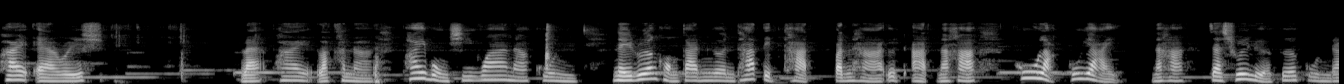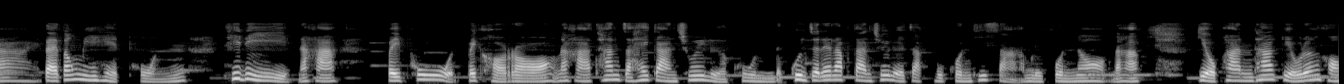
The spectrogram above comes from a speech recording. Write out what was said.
ไพ่แอริชและไพ่ลัคนาไพ่บ่งชี้ว่านะคุณ ในเรื่องของการเงินถ้าติดขัดปัญหาอึดอัดนะคะ ผู้หลักผู้ใหญ่นะคะ จะช่วยเหลือเกื้อกูลได้ แต่ต้องมีเหตุผลที่ดีนะคะ ไปพูดไปขอร้องนะคะ ท่านจะให้การช่วยเหลือคุณ คุณจะได้รับการช่วยเหลือจากบุคคลที่ 3 หรือคนนอกนะคะ เกี่ยวพันถ้าเกี่ยวเรื่องของ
